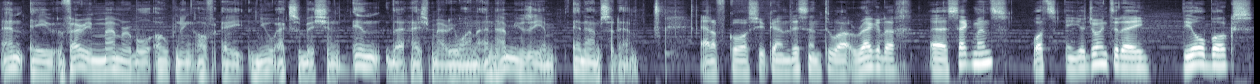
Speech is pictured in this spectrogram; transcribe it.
and a very memorable opening of a new exhibition in the Hash Marijuana and Hemp Museum in Amsterdam. And of course, you can listen to our regular uh, segments What's in Your Joint Today, The Old Box,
